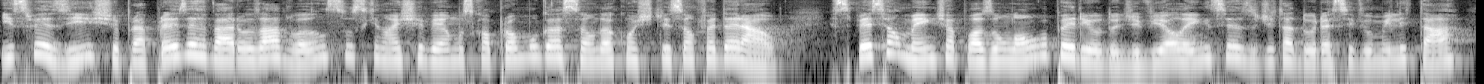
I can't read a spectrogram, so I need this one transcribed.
Isso existe para preservar os avanços que nós tivemos com a promulgação da Constituição Federal, especialmente após um longo período de violências, ditadura civil-militar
